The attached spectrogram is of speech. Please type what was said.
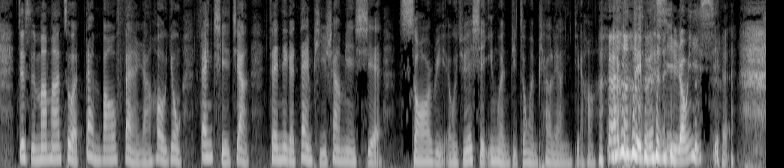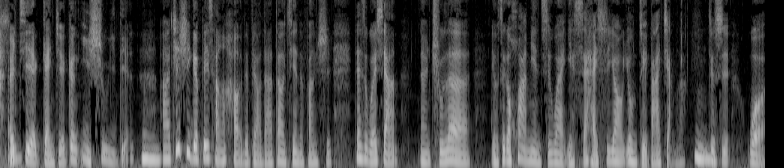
就是妈妈做蛋包饭，然后用番茄酱在那个蛋皮上面写。Sorry，我觉得写英文比中文漂亮一点哈，比 对不起容易写，而且感觉更艺术一点。嗯啊，这是一个非常好的表达道歉的方式。但是我想，嗯、呃，除了有这个画面之外，也是还是要用嘴巴讲啦。嗯，就是我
